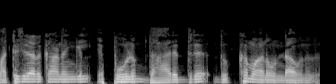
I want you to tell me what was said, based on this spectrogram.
മറ്റു ചിലർക്കാണെങ്കിൽ എപ്പോഴും ദാരിദ്ര്യ ദുഃഖമാണ് ഉണ്ടാവുന്നത്.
